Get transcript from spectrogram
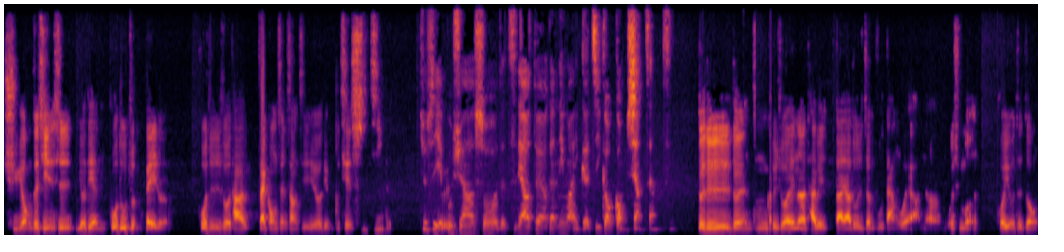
取用，这其实是有点过度准备了。或者是说它在工程上其实有点不切实际的。就是也不需要所有的资料都要跟另外一个机构共享这样子。对对对对对，你可以说，哎，那台北大家都是政府单位啊，那为什么会有这种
